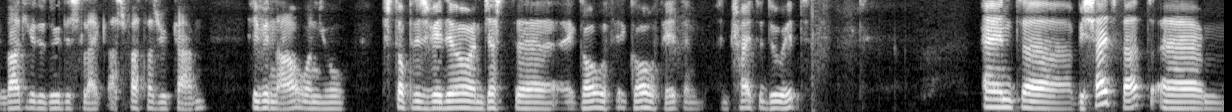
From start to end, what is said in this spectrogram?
invite you to do this like as fast as you can, even now when you stop this video and just uh, go with it, go with it and, and try to do it. And uh, besides that, um,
